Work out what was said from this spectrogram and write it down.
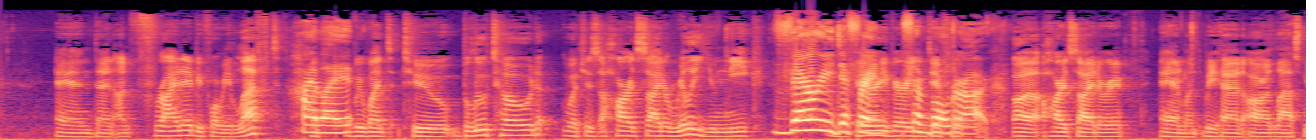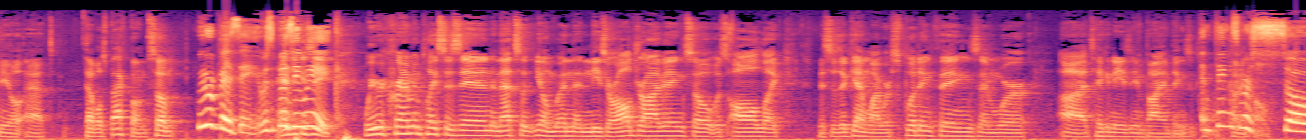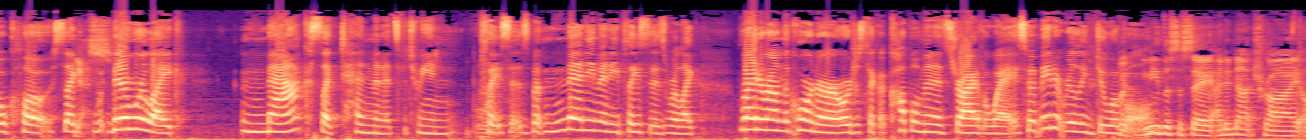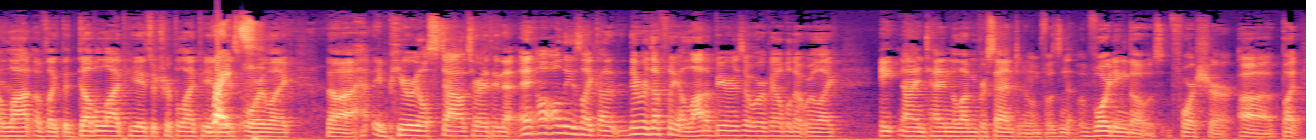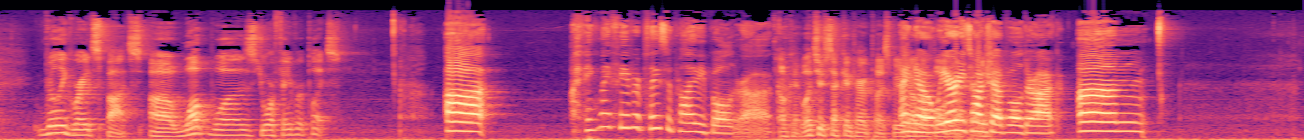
And then on Friday, before we left, Highlight. we went to Blue Toad, which is a hard cider, really unique, Very different very very from different Bold Rock. uh, hard cidery. And we had our last meal at Devil's Backbone. So We were busy. It was a busy can see, week. we were cramming places in, and that's a, you know, and, and these are all driving, so it was all like this is again why we're splitting things and we're uh, taking it easy and buying things. And things were home. so close. Like Yes. w- there were like max like 10 minutes between places, but many many places were like right around the corner or just like a couple minutes drive away. So it made it really doable. But needless to say, I did not try a lot of like the double IPAs or triple IPAs Right. or like the imperial stouts or anything that all these like uh, there were definitely a lot of beers that were available that were like 8 9 10 11 percent and I was avoiding those for sure uh, but really great spots uh, what was your favorite place uh I think my favorite place would probably be Bold Rock. okay what's your second favorite place we I know we already talked already. about Bold Rock. Um,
